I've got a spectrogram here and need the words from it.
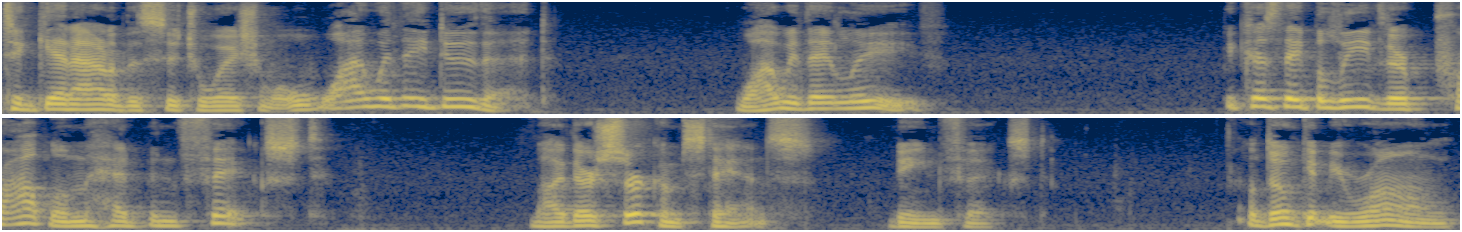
to get out of the situation. Well, why would they do that? Why would they leave? Because they believed their problem had been fixed by their circumstance being fixed. Well, don't get me wrong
